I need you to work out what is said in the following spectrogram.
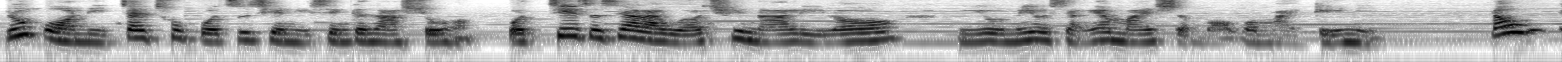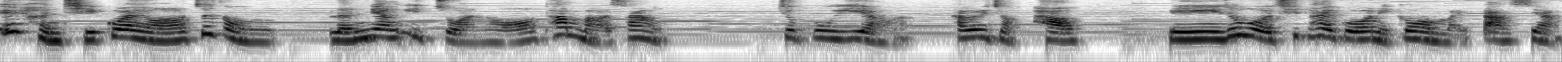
如果你在出国之前，你先跟他说，我接着下来我要去哪里喽？你有没有想要买什么？我买给你。然后，哎，很奇怪哦，这种能量一转哦，他马上就不一样了。他会讲，好，你如果去泰国，你跟我买大象。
